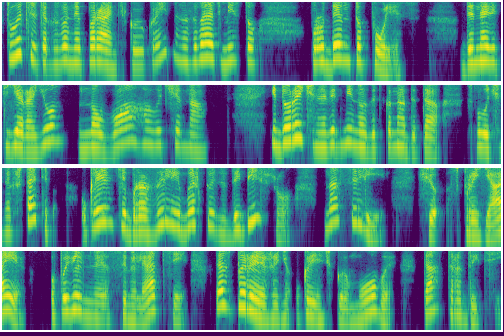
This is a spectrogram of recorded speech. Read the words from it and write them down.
Столицею так званої Паранської України називають місто Прудентополіс, де навіть є район Нова Галичина. І, до речі, на відміну від Канади та Сполучених Штатів, українці Бразилії мешкають здебільшого на селі, що сприяє уповільненню асиміляції та збереженню української мови та традицій.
